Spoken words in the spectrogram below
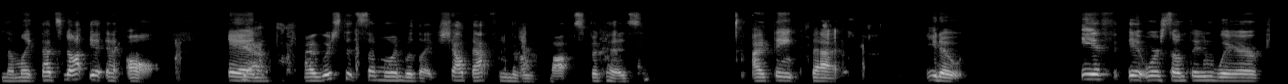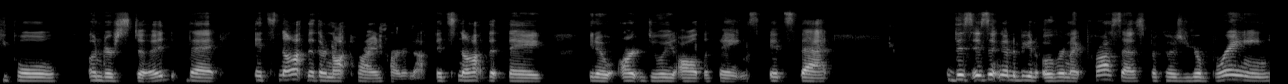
And I'm like, that's not it at all. And yeah. I wish that someone would like shout that from the rooftops because I think that, you know, if it were something where people understood that it's not that they're not trying hard enough, it's not that they you know, aren't doing all the things. It's that this isn't going to be an overnight process because your brain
